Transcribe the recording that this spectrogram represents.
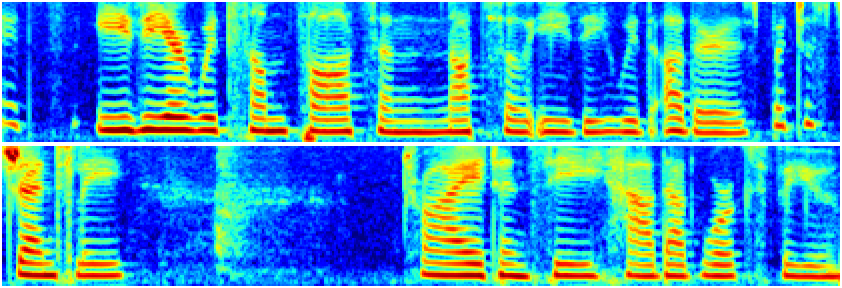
It's easier with some thoughts and not so easy with others, but just gently try it and see how that works for you.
